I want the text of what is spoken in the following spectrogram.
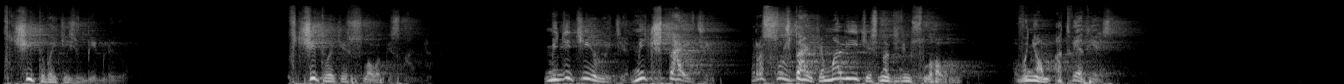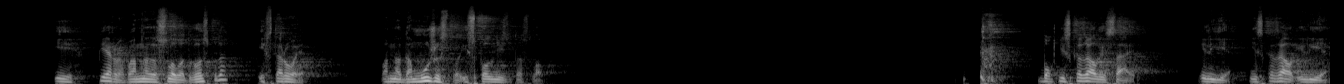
Вчитывайтесь в Библию. Вчитывайтесь в Слово Писания. Медитируйте, мечтайте, рассуждайте, молитесь над этим Словом. В нем ответ есть. И первое, вам надо Слово от Господа. И второе, вам надо мужество исполнить это Слово. Бог не сказал Исаии, Илье, не сказал Илье,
